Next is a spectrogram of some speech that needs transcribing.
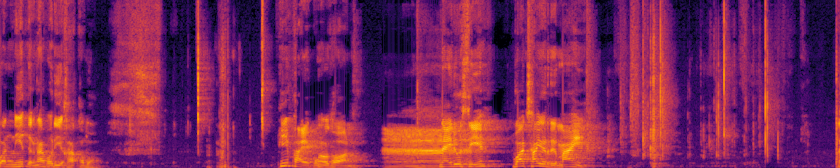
วันนี้แต่งหน้าพอดีครับเขาบอก พี่ไผ่พงศธรอ่าไหนดูสิว่าใช่หรือไม่ไหน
